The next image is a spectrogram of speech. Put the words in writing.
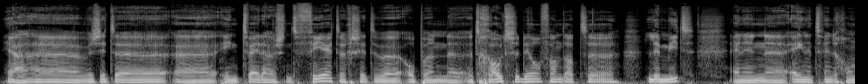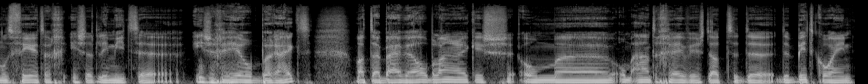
Ja, uh, we zitten in 2040 zitten we op een, het grootste deel van dat limiet. En in 2140 is het limiet in zijn geheel bereikt. Wat daarbij wel belangrijk is om, om aan te geven... is dat de, de bitcoin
